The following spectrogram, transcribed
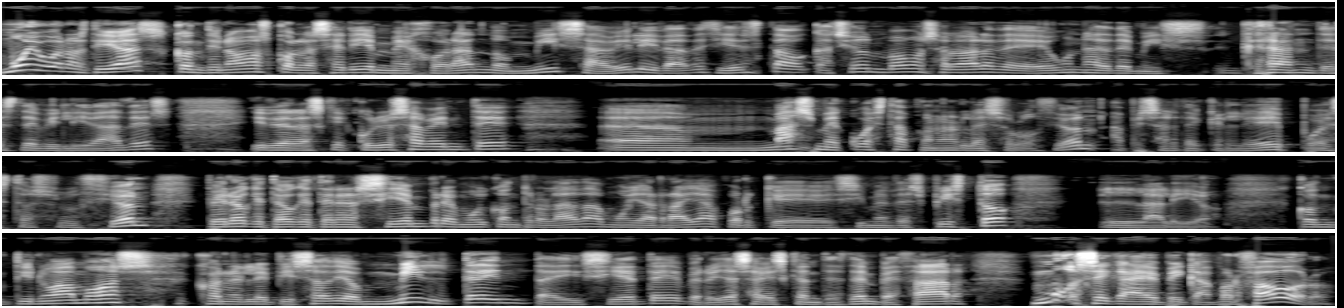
Muy buenos días, continuamos con la serie Mejorando mis habilidades y en esta ocasión vamos a hablar de una de mis grandes debilidades y de las que curiosamente em, más me cuesta ponerle solución, a pesar de que le he puesto solución, pero que tengo que tener siempre muy controlada, muy a raya, porque si me despisto la lío. Continuamos con el episodio 1037, pero ya sabéis que antes de empezar, música épica, por favor.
